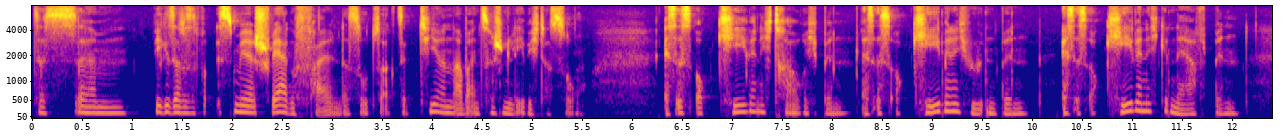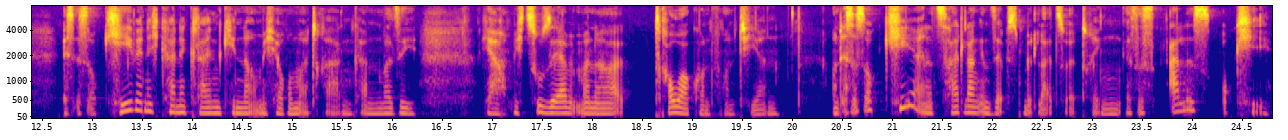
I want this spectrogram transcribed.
Das, ähm, wie gesagt, es ist mir schwer gefallen, das so zu akzeptieren, aber inzwischen lebe ich das so. Es ist okay, wenn ich traurig bin. Es ist okay, wenn ich wütend bin. Es ist okay, wenn ich genervt bin. Es ist okay, wenn ich keine kleinen Kinder um mich herum ertragen kann, weil sie ja mich zu sehr mit meiner Trauer konfrontieren. Und es ist okay, eine Zeit lang in Selbstmitleid zu ertrinken. Es ist alles okay.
